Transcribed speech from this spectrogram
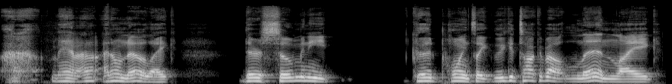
man, I I don't know. Like there's so many good points. Like we could talk about Lin, like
